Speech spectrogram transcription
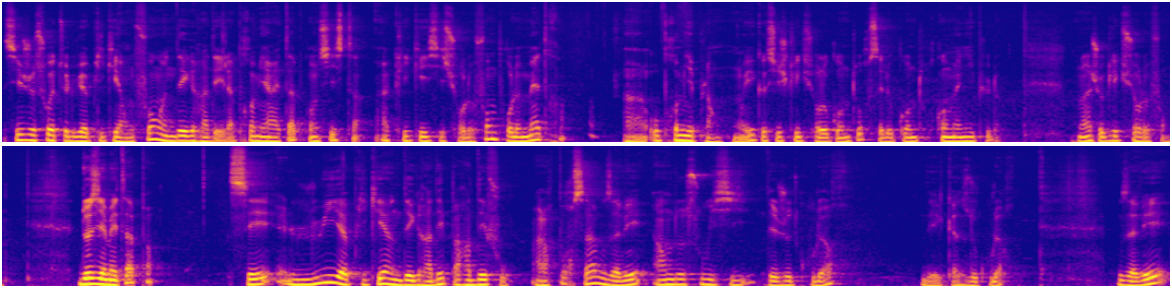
Si je souhaite lui appliquer en fond un dégradé, la première étape consiste à cliquer ici sur le fond pour le mettre euh, au premier plan. Vous voyez que si je clique sur le contour, c'est le contour qu'on manipule. Là, je clique sur le fond. Deuxième étape, c'est lui appliquer un dégradé par défaut. Alors pour ça, vous avez en dessous ici des jeux de couleurs, des cases de couleurs. Vous avez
